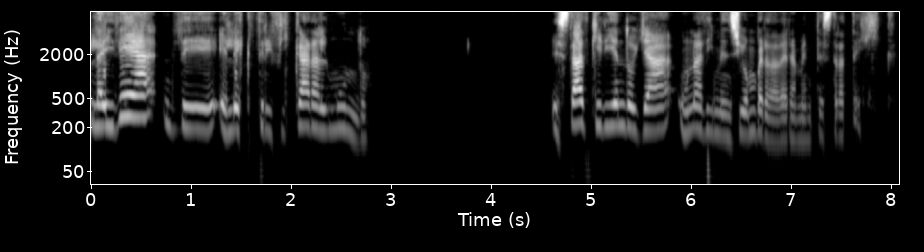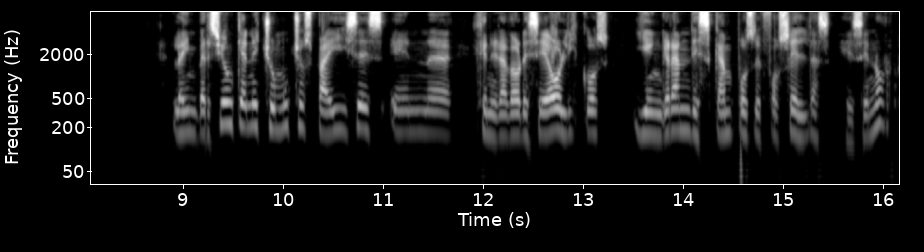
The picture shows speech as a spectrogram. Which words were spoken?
La idea de electrificar al mundo está adquiriendo ya una dimensión verdaderamente estratégica. La inversión que han hecho muchos países en eh, generadores eólicos y en grandes campos de foseldas es enorme.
